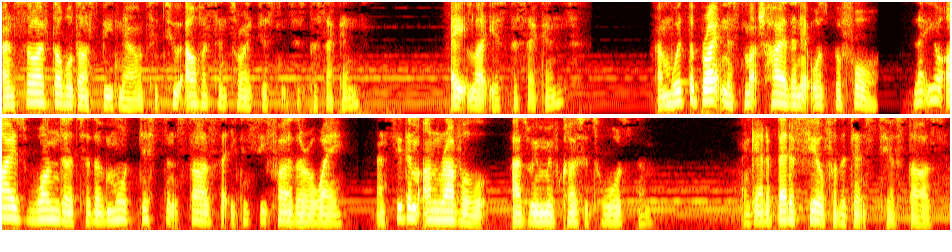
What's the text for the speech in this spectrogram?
And so I've doubled our speed now to 2 Alpha Centauri distances per second, 8 light years per second, and with the brightness much higher than it was before, let your eyes wander to the more distant stars that you can see further away, and see them unravel as we move closer towards them, and get a better feel for the density of stars.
